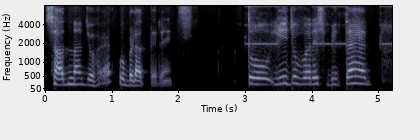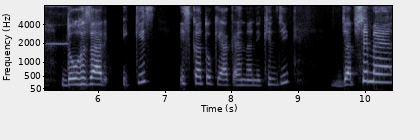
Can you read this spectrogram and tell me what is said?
साधना जो है वो बढ़ाते रहें। तो ये जो वर्ष बीता है 2021 इसका तो क्या कहना निखिल जी? जब से मैं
